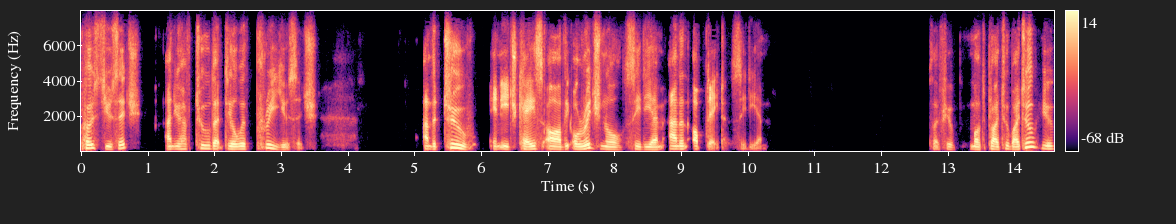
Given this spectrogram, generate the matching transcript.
post usage, and you have two that deal with pre-usage. And the two in each case are the original CDM and an update CDM. So if you multiply two by two, you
